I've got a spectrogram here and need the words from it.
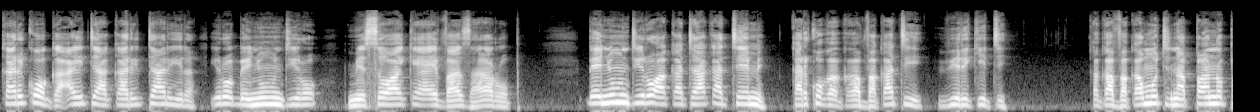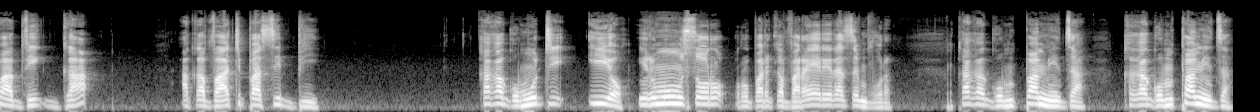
Karikoga aiti akaritarira iro benyu mundiro meso ake aibva azara ropa. Benyu mundiro akati akateme karikoga kakabva kati virikiti. Kakabva kamuti napano pabvi ga. Akabva ati pasi b. Kakagomuti iyo iri mumusoro. Ropa rikabva raerera semvura. Kakagomupamhidza kakagomupamhidza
